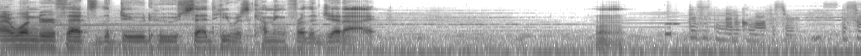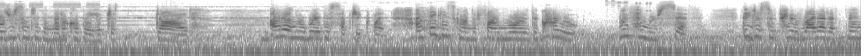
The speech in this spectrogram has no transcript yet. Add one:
I wonder if that's the dude who said he was coming for the Jedi. Hmm. This is the medical officer. The soldiers sent to the medical bay have just died. I don't know where the subject went. I think he's gone to find more of the crew. With him or Sith. They just appeared right out of thin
